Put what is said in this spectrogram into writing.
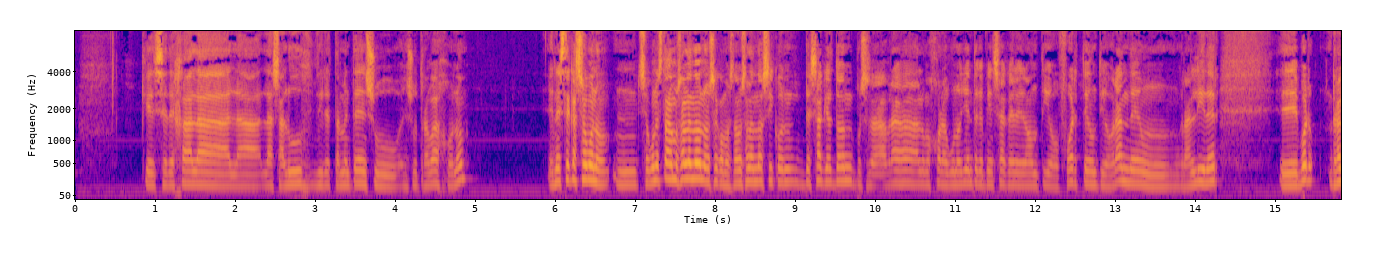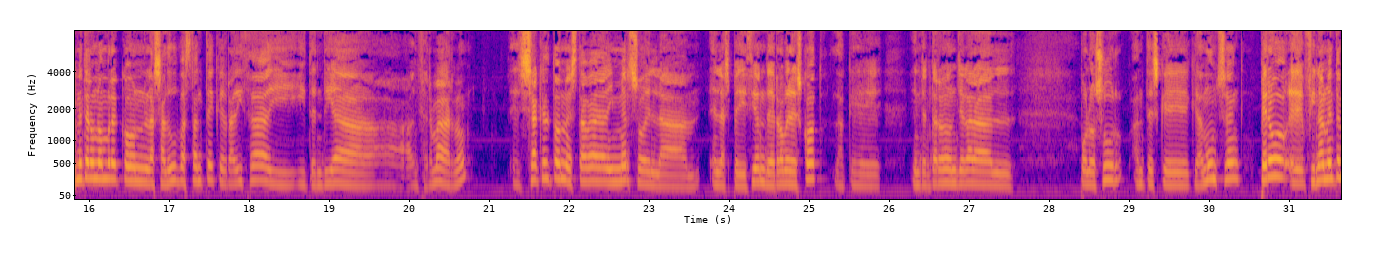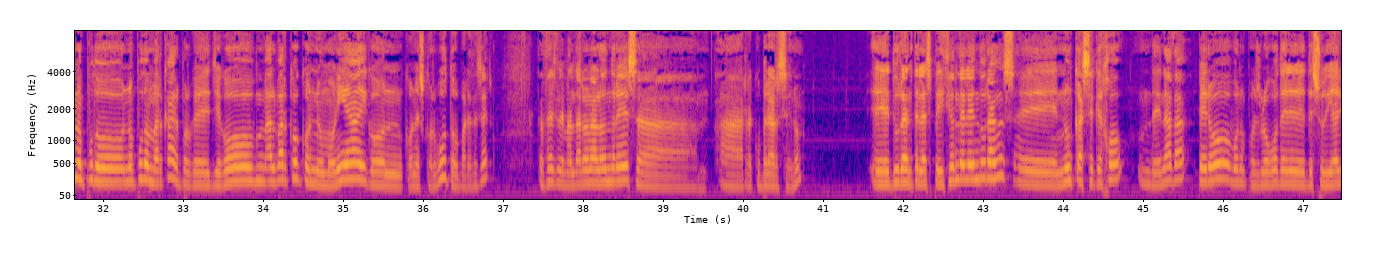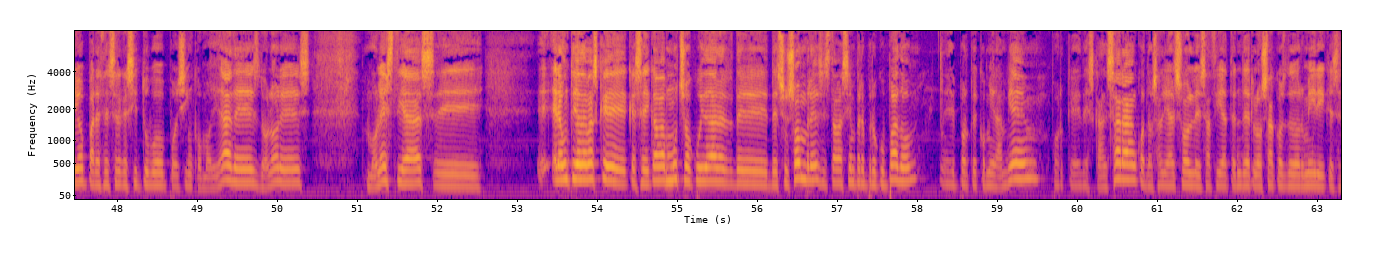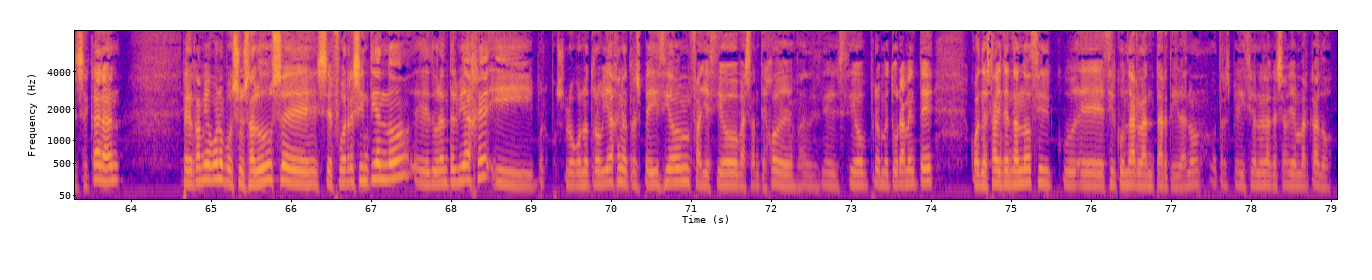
que se deja la, la- la salud directamente en su, en su trabajo, ¿no? En este caso, bueno, mm, según estábamos hablando, no sé, como estamos hablando así con, de Shackleton, pues habrá a lo mejor algún oyente que piensa que era un tío fuerte, un tío grande, un gran líder. Eh, bueno, realmente era un hombre con la salud bastante quebradiza y, y tendía a enfermar, ¿no? Shackleton estaba inmerso en la, en la expedición de Robert Scott, la que intentaron llegar al Polo Sur antes que, que Amundsen, pero eh, finalmente no pudo, no pudo embarcar porque llegó al barco con neumonía y con, con escorbuto, parece ser. Entonces le mandaron a Londres a, a recuperarse, ¿no? Eh, durante la expedición del Endurance eh, nunca se quejó de nada, pero bueno, pues luego de, su diario parece ser que sí tuvo pues incomodidades, dolores, molestias. eh, era un tío además que, que se dedicaba mucho a cuidar de, de sus hombres, estaba siempre preocupado eh, porque comieran bien, porque descansaran, cuando salía el sol les hacía tender los sacos de dormir y que se secaran. Pero en cambio, bueno, pues su salud se, se fue resintiendo eh, durante el viaje y, bueno, pues luego en otro viaje, en otra expedición, falleció bastante joven, falleció prematuramente cuando estaba intentando circu- eh, circundar la Antártida, ¿no? Otra expedición en la que se había embarcado.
